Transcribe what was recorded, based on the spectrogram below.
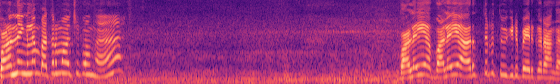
குழந்தைங்களாம் பத்திரமா வச்சுக்கோங்க. வலைய வலைய அறுத்துட்டு தூக்கிட்டு போயிருக்கிறாங்க.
